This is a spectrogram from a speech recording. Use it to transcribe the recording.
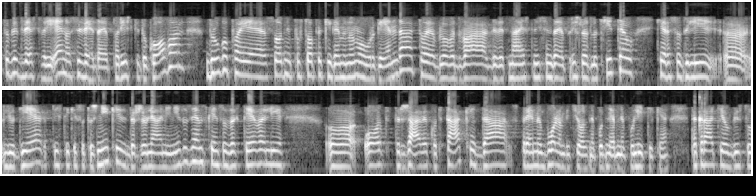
sta bile dve stvari. Eno seveda je pariški dogovor, drugo pa je sodni postopek, ki ga imenujemo Urgenda. To je bilo v 2019, mislim, da je prišla odločitev, kjer so bili uh, ljudje, tisti, ki so tožniki, državljani nizozemske in so zahtevali uh, od države kot take, da sprejme bolj ambiciozne podnebne politike. Takrat je v bistvu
